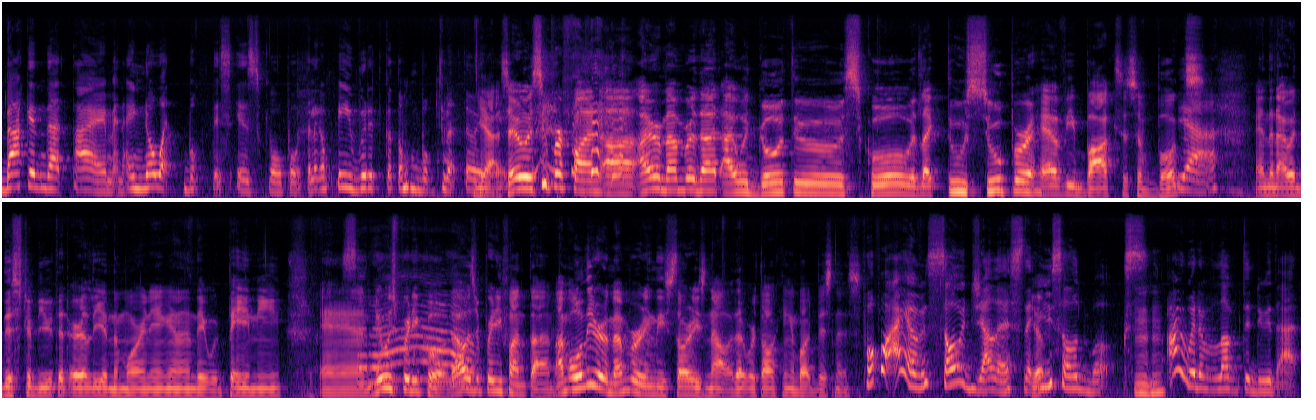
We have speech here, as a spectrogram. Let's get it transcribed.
back in that time. And I know what book this is, Popo. Talagang favorite ko tong book na to. Yeah, eh. so it was super fun. Uh, I remember that I would go to school with like two super heavy boxes of books. Yeah. And then I would distribute it early in the morning and then they would pay me. And it was pretty cool. That was a pretty fun time. I'm only remembering these stories now that we're talking about business. Popo, I am so jealous that Yep. you sold books. Mm-hmm. I would have loved to do that.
